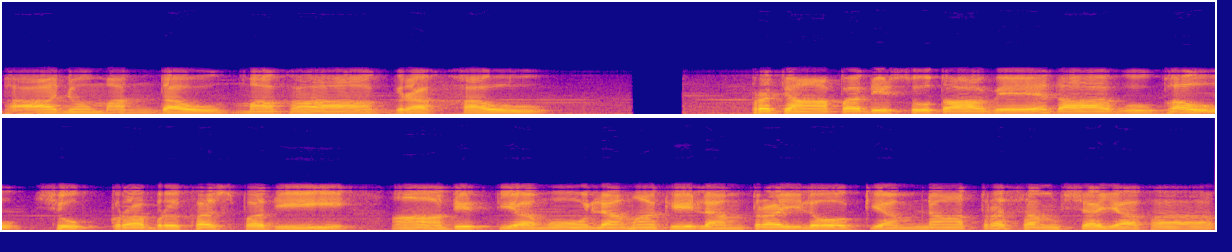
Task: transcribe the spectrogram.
भानुमन्दौ महाग्रहौ। प्रजापतिसुता वेदावुभौ शुक्रबृहस्पती आदित्यमूलमखिलं त्रैलोक्यं नात्र संशयः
